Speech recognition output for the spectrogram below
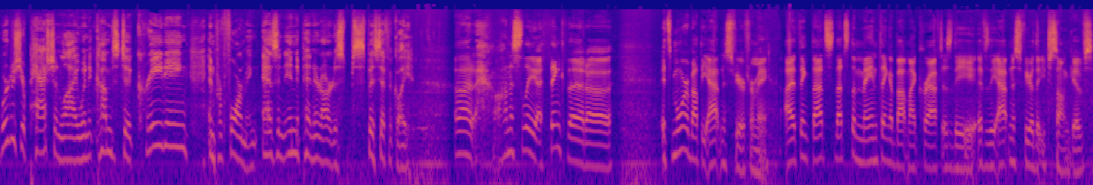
where does your passion lie when it comes to creating and performing as an independent artist specifically? Uh, honestly, I think that uh, it's more about the atmosphere for me. I think that's that's the main thing about my craft is the is the atmosphere that each song gives.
